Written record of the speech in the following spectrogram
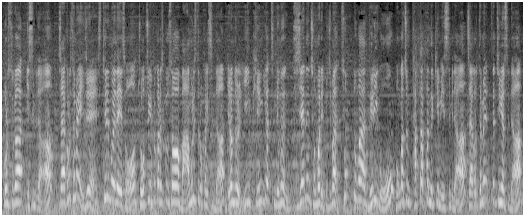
볼 수가 있습니다. 자 그렇다면 이제 스트리머에 대해서 조합 중의 평가를 듣고서 마무리 쓰도록 하겠습니다. 여러분들 이 비행기 같은 경우는 디자인은 정말 예쁘지만 속도가 느리고 뭔가 좀 답답한 느낌이 있습니다. 자 그렇다면 세팅이었습니다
